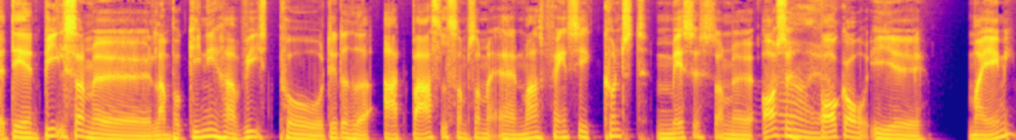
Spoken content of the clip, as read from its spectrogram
Øh, Det er en bil, som øh, Lamborghini har vist på det, der hedder Art Basel, som, som er en meget fancy kunstmesse, som øh, også Ah, ah, ja. foregår i øh, Miami.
